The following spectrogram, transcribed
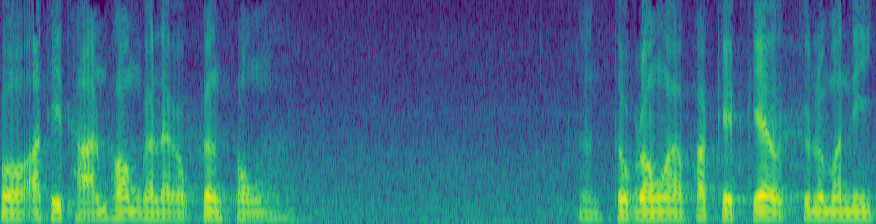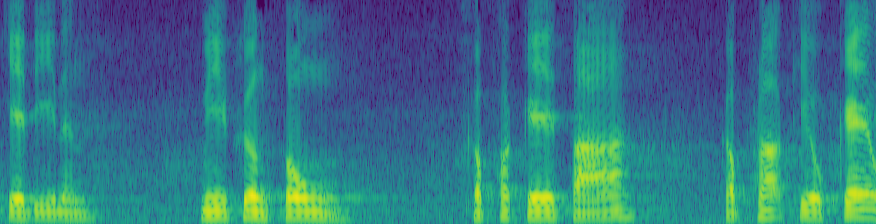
ก็อธิษฐานพร้อมกันแล้วกับเครื่องทรงตกลงว่าพระเกศแก้วจุลมณีเจดีนั้น มีเครื่องทรง กับพระเกศากับพระเกียวแก้ว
